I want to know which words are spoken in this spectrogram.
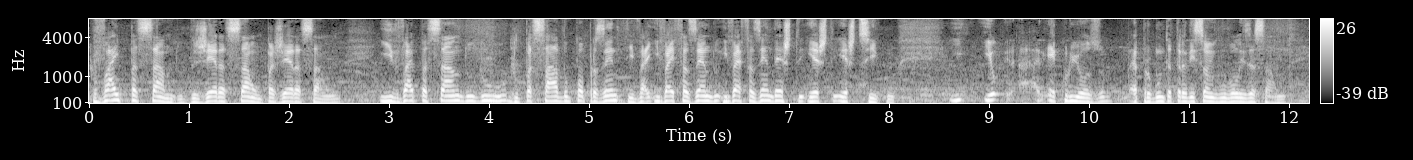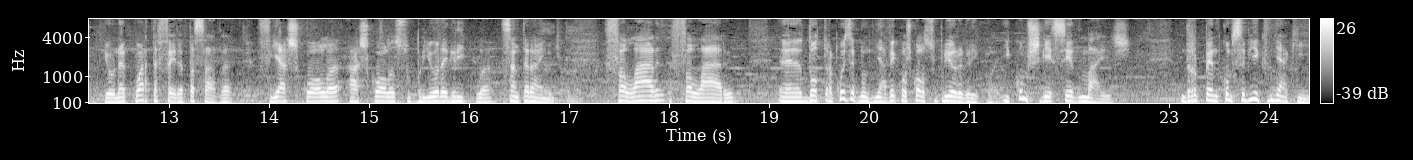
que vai passando de geração para geração e vai passando do, do passado para o presente e vai, e vai fazendo, e vai fazendo este, este, este ciclo. E eu, é curioso a pergunta tradição e globalização. Eu, na quarta-feira passada, fui à escola, à Escola Superior Agrícola de Santarém, falar, falar uh, de outra coisa que não tinha a ver com a Escola Superior Agrícola. E como cheguei cedo demais, de repente, como sabia que vinha aqui,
